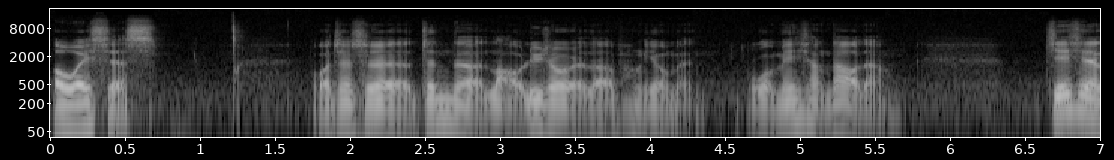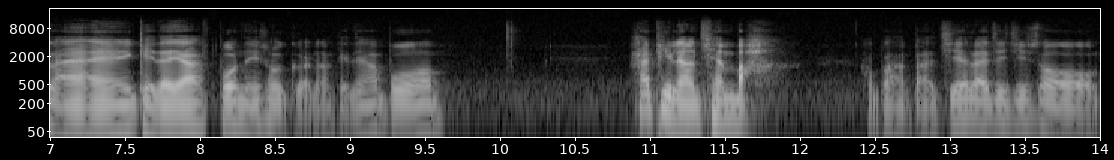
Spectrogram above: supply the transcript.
Oasis。我这是真的老绿洲人了，朋友们，我没想到的。接下来给大家播哪首歌呢？给大家播《Happy 两千》吧，好吧，把接下来这几首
